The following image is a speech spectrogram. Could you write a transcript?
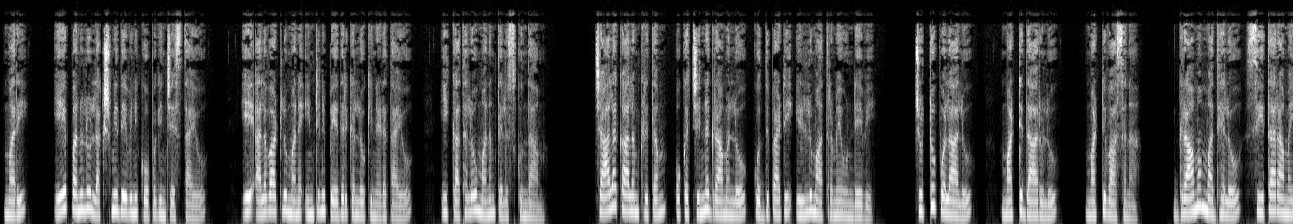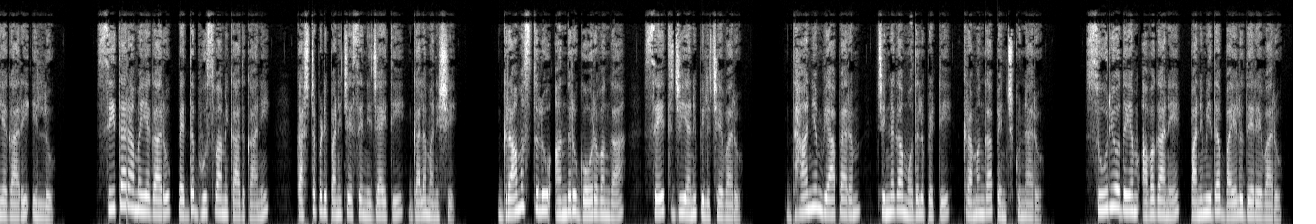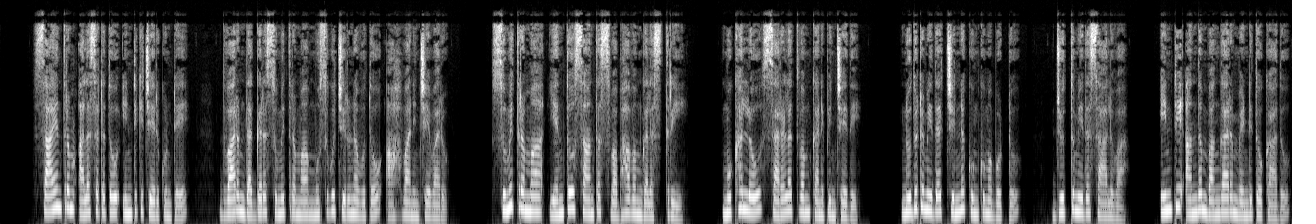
మరి ఏ పనులు లక్ష్మీదేవిని కోపగించేస్తాయో ఏ అలవాట్లు మన ఇంటిని పేదరికంలోకి నెడతాయో ఈ కథలో మనం తెలుసుకుందాం. చాలా కాలం క్రితం ఒక చిన్న గ్రామంలో కొద్దిపాటి ఇళ్ళు మాత్రమే ఉండేవి. చుట్టూ పొలాలు మట్టిదారులు మట్టివాసన. గ్రామం మధ్యలో సీతారామయ్యగారి ఇల్లు. సీతారామయ్యగారు పెద్ద భూస్వామి కాదు కాని కష్టపడి పనిచేసే నిజాయితీ గల మనిషి. గ్రామస్థులు అందరూ గౌరవంగా సేత్జీ అని పిలిచేవారు. ధాన్యం వ్యాపారం చిన్నగా మొదలుపెట్టి క్రమంగా పెంచుకున్నారు. సూర్యోదయం అవగానే పనిమీద బయలుదేరేవారు. సాయంత్రం అలసటతో ఇంటికి చేరుకుంటే ద్వారం దగ్గర సుమిత్రమ్మ ముసుగు చిరునవ్వుతో ఆహ్వానించేవారు. సుమిత్రమ్మ ఎంతో శాంత స్వభావం గల స్త్రీ. ముఖంలో సరళత్వం కనిపించేది. నుదుటమీద చిన్న కుంకుమ బొట్టు జుత్తుమీద సాలువ. ఇంటి అందం బంగారం వెండితో కాదు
